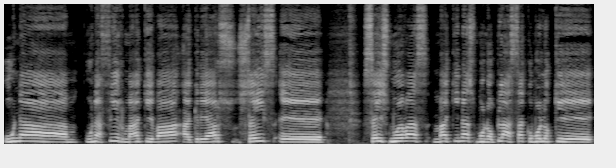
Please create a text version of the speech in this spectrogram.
una, una firma que va a crear seis, eh, seis nuevas máquinas monoplaza como los que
